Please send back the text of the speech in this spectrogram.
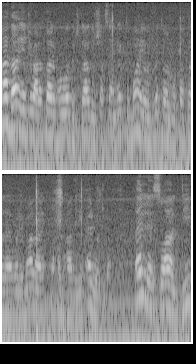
هذا يجب على الطالب هو باجتهاده الشخصي أن يكتب ما هي وجبته المفضلة ولماذا يحب هذه الوجبة. السؤال دي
